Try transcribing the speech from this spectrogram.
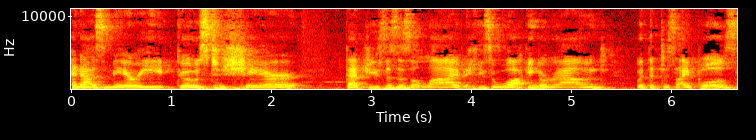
And as Mary goes to share that Jesus is alive, he's walking around with the disciples,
